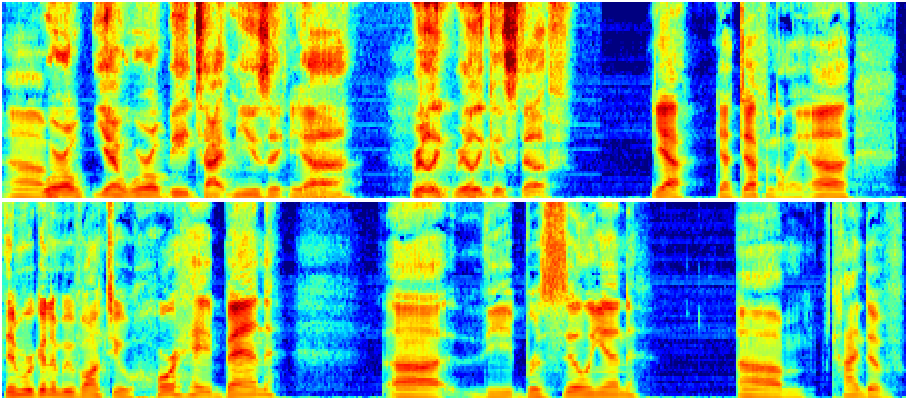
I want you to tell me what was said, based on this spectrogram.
Um, world, yeah, world beat type music. Yeah. uh, really, really good stuff. Yeah, yeah, definitely. Uh, then we're going to move on to Jorge Ben, uh, the Brazilian um, kind of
